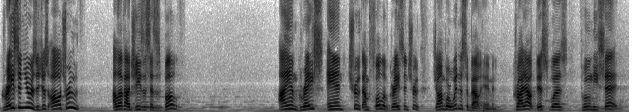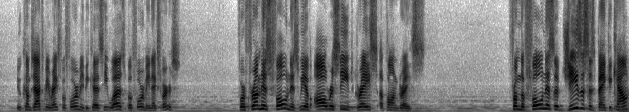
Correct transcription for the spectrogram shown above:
grace in you or is it just all truth? I love how Jesus says it's both. I am grace and truth. I'm full of grace and truth. John bore witness about him and cried out, This was whom he said. Who comes after me ranks before me because he was before me. Next verse. For from his fullness we have all received grace upon grace. From the fullness of Jesus' bank account,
